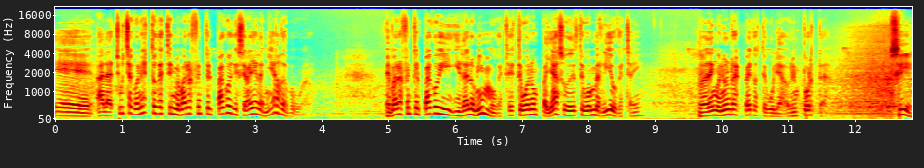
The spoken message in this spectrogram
eh, a la chucha con esto, ¿cachai? Me paro al frente del Paco y que se vaya a la mierda, pues, weón. Me paro al frente del Paco y, da lo mismo, ¿cachai? Este weón es un payaso, de este weón me río, ¿cachai? No le tengo ni un respeto a este culiado, no importa. Sí.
